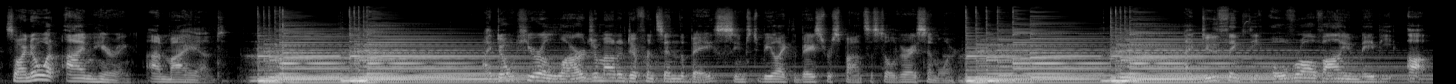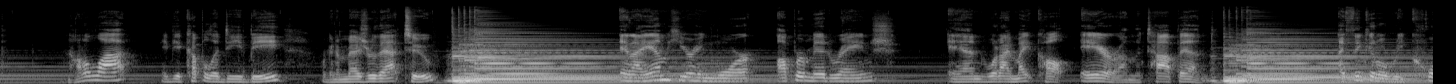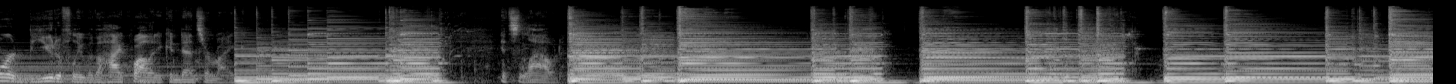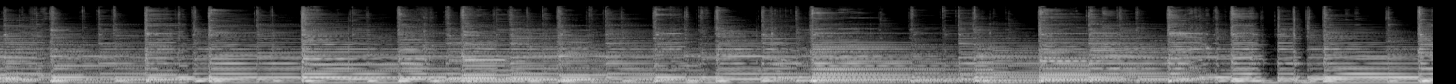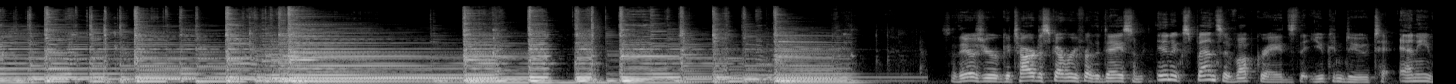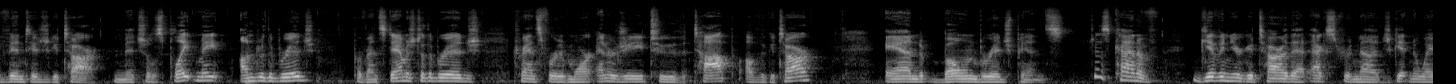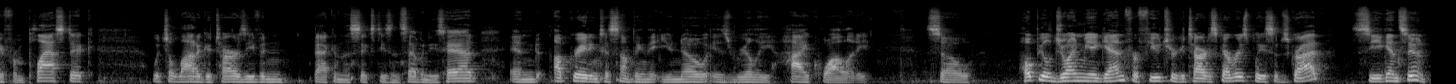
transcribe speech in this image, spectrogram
So I know what I'm hearing on my end. I don't hear a large amount of difference in the bass. Seems to be like the bass response is still very similar. I do think the overall volume may be up. Not a lot, maybe a couple of dB. We're going to measure that too. And I am hearing more upper mid-range and what I might call air on the top end. I think it'll record beautifully with a high quality condenser mic. It's loud. There's your guitar discovery for the day. Some inexpensive upgrades that you can do to any vintage guitar. Mitchel's PlateMate under the bridge prevents damage to the bridge, transfers more energy to the top of the guitar, and bone bridge pins. Just kind of giving your guitar that extra nudge, getting away from plastic, which a lot of guitars even back in the 60s and 70s had, and upgrading to something that you know is really high quality. So, hope you'll join me again for future guitar discoveries. Please subscribe. See you again soon.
